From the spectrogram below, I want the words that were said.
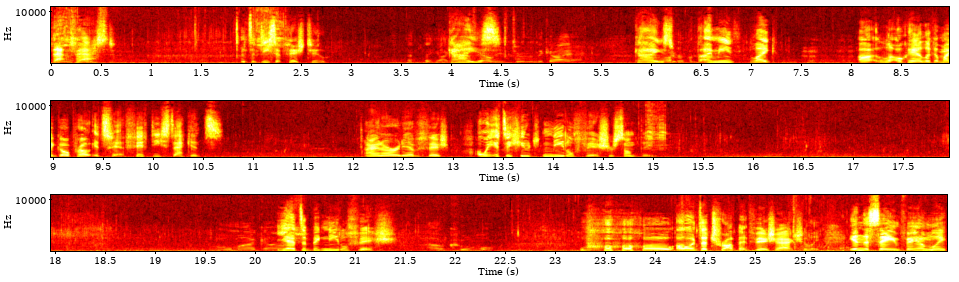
That fast. It's a decent fish too. Guys. tell he's the kayak. Guys, I mean, like, uh, okay, I look at my GoPro, it's at 50 seconds. I already have a fish. Oh wait, it's a huge needlefish or something. Oh my gosh. Yeah, it's a big needlefish. How cool. Whoa! Oh, it's a trumpet fish actually, in the same family.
